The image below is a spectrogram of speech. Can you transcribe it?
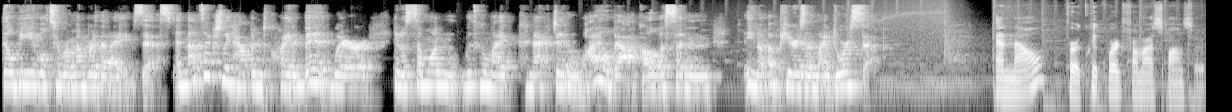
they'll be able to remember that I exist. And that's actually happened quite a bit where, you know, someone with whom I connected a while back all of a sudden, you know, appears on my doorstep. And now for a quick word from our sponsor.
